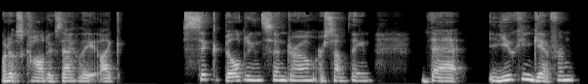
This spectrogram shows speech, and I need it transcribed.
what it was called exactly, like sick building syndrome or something that you can get from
